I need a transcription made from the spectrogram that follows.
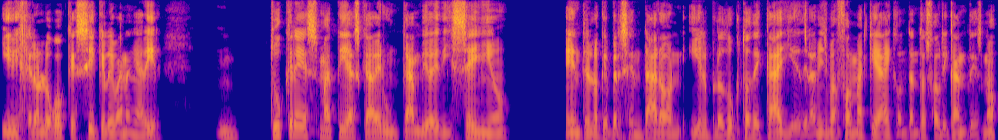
y dijeron luego que sí, que lo iban a añadir. ¿Tú crees, Matías, que va a haber un cambio de diseño entre lo que presentaron y el producto de calle, de la misma forma que hay con tantos fabricantes, ¿no?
